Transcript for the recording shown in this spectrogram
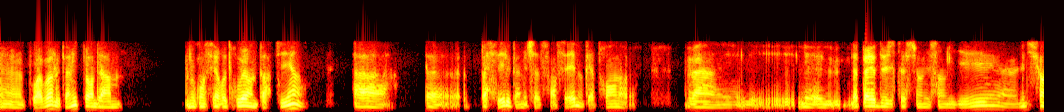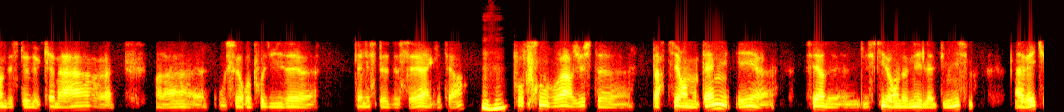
euh, pour avoir le permis de port d'armes. Donc on s'est retrouvé avant de partir à euh, passer le permis de chasse français, donc à prendre euh, ben, la période de gestation des sangliers, euh, les différentes espèces de canards, voilà, où se reproduisaient telle espèce de serre, etc. Mhm. Pour pouvoir juste partir en montagne et faire du ski de randonnée et de l'alpinisme avec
